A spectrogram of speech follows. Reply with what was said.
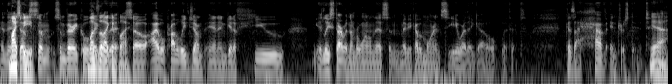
and My speed. some some very cool Ones that I can it. play. So I will probably jump in and get a few, at least start with number one on this, and maybe a couple more, and see where they go with it, because I have interest in it, Yeah.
